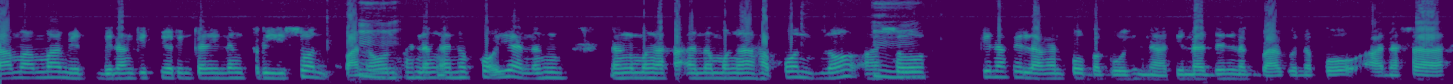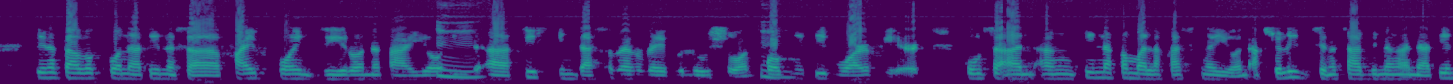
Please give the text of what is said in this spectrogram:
Tama ma'am, binanggit niyo rin kaninang treason. Panahon Mhm. pa ng ano po 'yan ng ng mga ng mga Hapon, no? Ah, So kinakailangan po baguhin natin na dahil nagbago na po ah, nasa tinatawag po natin nasa 5.0 na tayo Mhm. ah, fifth industrial revolution Mhm. cognitive warfare kung saan ang pinakamalakas ngayon actually sinasabi na nga natin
